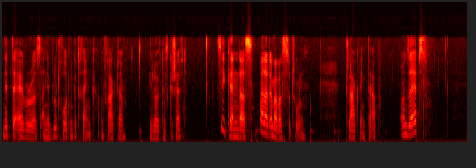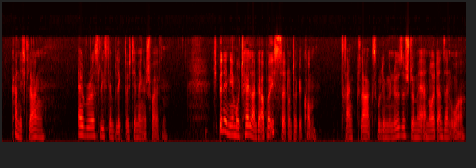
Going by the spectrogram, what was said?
nippte Alvarez an dem blutroten Getränk und fragte, wie läuft das Geschäft? Sie kennen das, man hat immer was zu tun. Clark winkte ab. Und selbst? Kann nicht klagen. Alvarez ließ den Blick durch die Menge schweifen. Ich bin in Ihrem Hotel an der Upper East Side untergekommen drang Clarks voluminöse Stimme erneut an sein Ohr,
